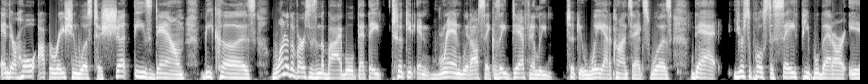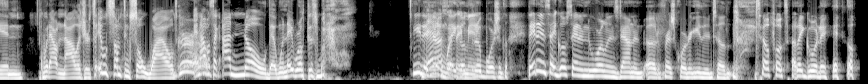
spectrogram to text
and their whole operation was to shut these down because one of the verses in the Bible that they took it and ran with, I'll say, because they definitely took it way out of context, was that you're supposed to save people that are in without knowledge. Or it was something so wild. Girl. And I was like, I know that when they wrote this Bible, He did That not say go to meant. the abortion. cl- They didn't say go stand in New Orleans down in uh, the French Quarter either and tell tell folks how they going to hell.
